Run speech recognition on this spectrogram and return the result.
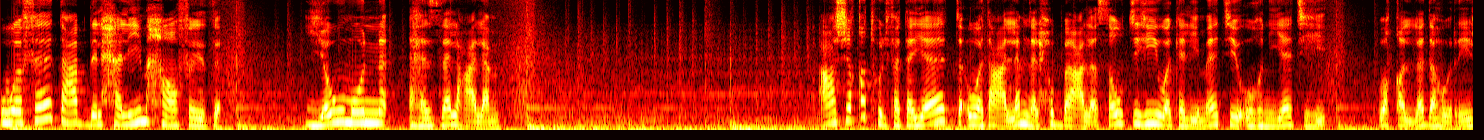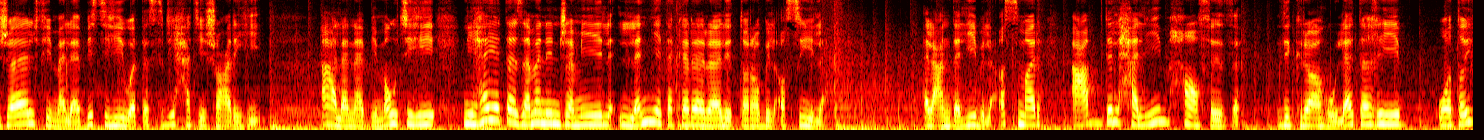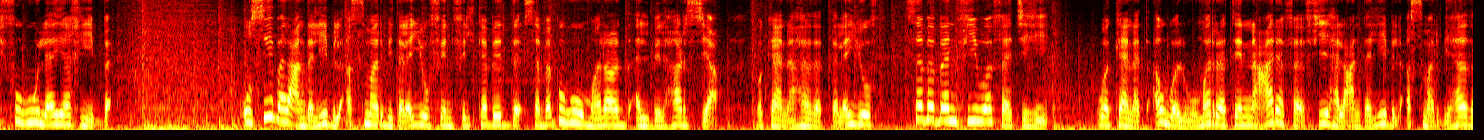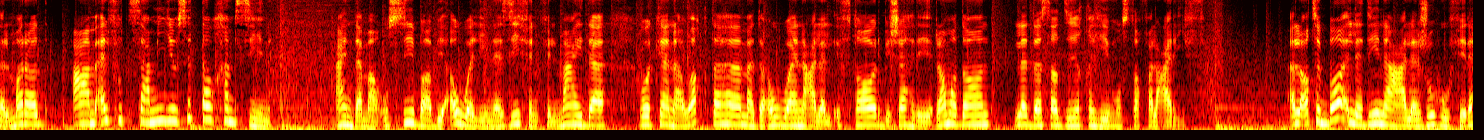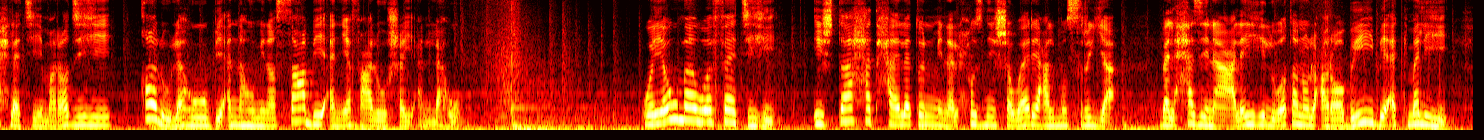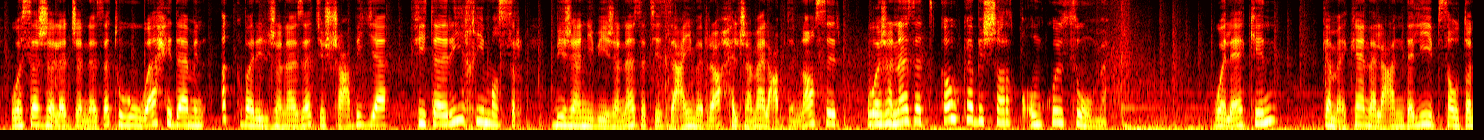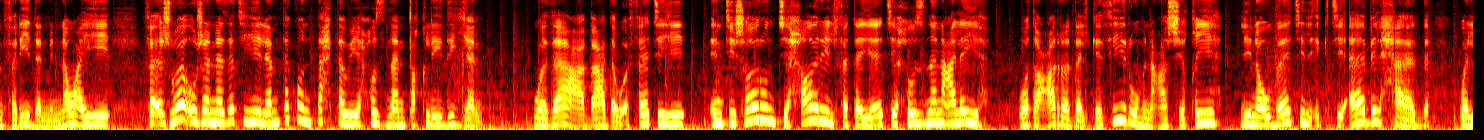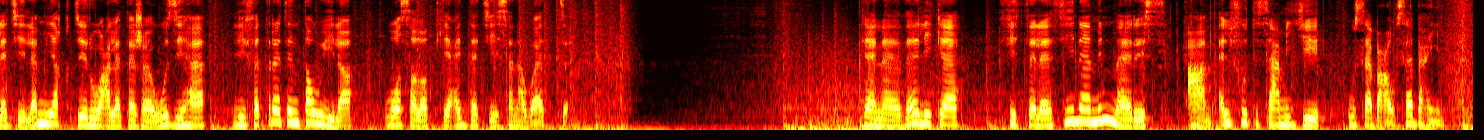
وفاة عبد الحليم حافظ. يوم هز العالم عشقته الفتيات وتعلمنا الحب على صوته وكلمات أغنياته وقلده الرجال في ملابسه وتسريحة شعره. أعلن بموته نهاية زمن جميل لن يتكرر للطرب الأصيل. العندليب الأسمر عبد الحليم حافظ. ذكراه لا تغيب وطيفه لا يغيب. أصيب العندليب الأسمر بتليف في الكبد سببه مرض البلهارسيا وكان هذا التليف سببا في وفاته. وكانت أول مرة عرف فيها العندليب الأسمر بهذا المرض عام 1956 عندما أصيب بأول نزيف في المعدة وكان وقتها مدعوا على الإفطار بشهر رمضان لدى صديقه مصطفى العريف. الأطباء الذين عالجوه في رحلة مرضه قالوا له بأنه من الصعب أن يفعلوا شيئا له. ويوم وفاته اجتاحت حالة من الحزن الشوارع المصرية بل حزن عليه الوطن العربي بأكمله وسجلت جنازته واحدة من أكبر الجنازات الشعبية في تاريخ مصر بجانب جنازة الزعيم الراحل جمال عبد الناصر وجنازة كوكب الشرق أم كلثوم. ولكن كما كان العندليب صوتا فريدا من نوعه فأجواء جنازته لم تكن تحتوي حزنا تقليديا. وذاع بعد وفاته انتشار انتحار الفتيات حزنا عليه وتعرض الكثير من عاشقيه لنوبات الاكتئاب الحاد والتي لم يقدروا على تجاوزها لفترة طويلة وصلت لعدة سنوات. كان ذلك في الثلاثين من مارس عام 1977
